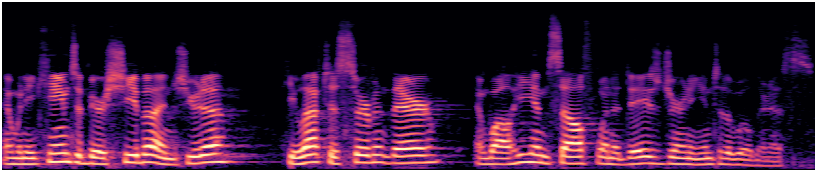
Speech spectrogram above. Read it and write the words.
And when he came to Beersheba in Judah, he left his servant there, and while he himself went a day's journey into the wilderness,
